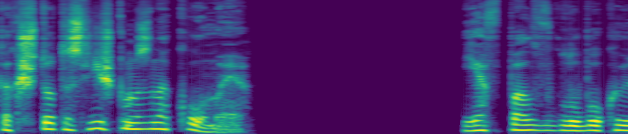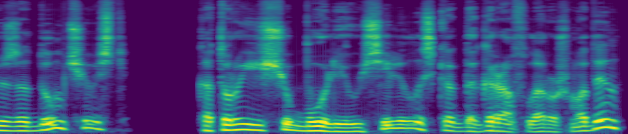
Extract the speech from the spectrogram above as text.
как что-то слишком знакомое. Я впал в глубокую задумчивость, которая еще более усилилась, когда граф Ларош-Моден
